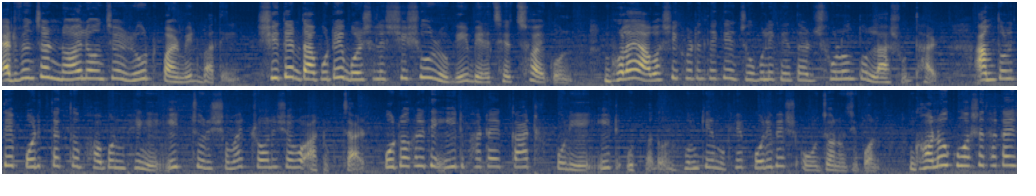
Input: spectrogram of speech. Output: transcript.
অ্যাডভেঞ্চার নয় লঞ্চের রুট পারমিট বাতিল। শীতের দাপটে বরিশালের শিশু রোগী বেড়েছে ছয় গুণ। ভোলায় আবাসিক হোটেল থেকে যুবলীগ নেতার ঝুলন্ত লাশ উদ্ধার। আমতলিতে পরিত্যক্ত ভবন ভেঙে ইট চুরির সময় ট্রলি সহ আটক চার। পটুয়াখালীতে ইট ভাটায় কাঠ পরিয়ে ইট উৎপাদন, হুমকির মুখে পরিবেশ ও জনজীবন। ঘন কুয়াশা থাকায়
